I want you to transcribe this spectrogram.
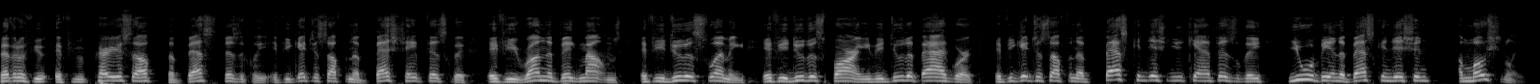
Pedro, if you if you prepare yourself the best physically, if you get yourself in the best shape physically, if you run the big mountains, if you do the swimming, if you do the sparring, if you do the bag work, if you get yourself in the best condition you can physically, you will be in the best condition emotionally.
